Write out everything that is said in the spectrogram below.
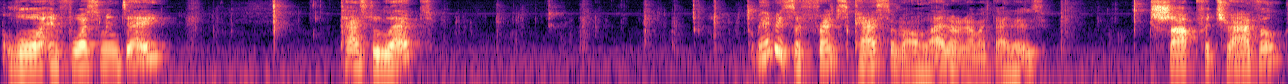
Law Enforcement Day, Cassoulet. Maybe it's a French casserole. I don't know what that is. Shop for travel.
